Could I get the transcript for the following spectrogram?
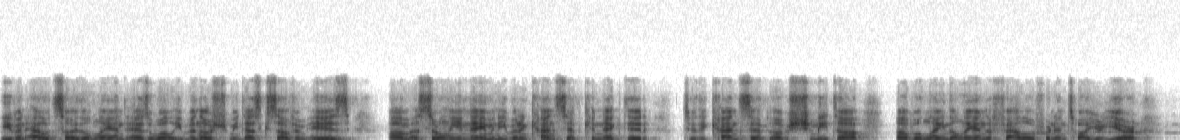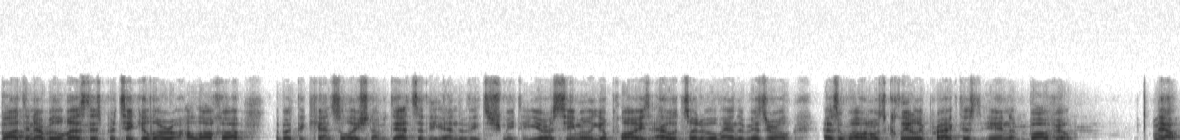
even outside the land as well, even though Shemitah Ksafim is um, a, certainly a name and even a concept connected to the concept of Shemitah, of laying the land of fallow for an entire year. But nevertheless, this particular halacha about the cancellation of debts at the end of the Shemitah year seemingly applies outside of the land of Israel as well, and was clearly practiced in Bavel. Now,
